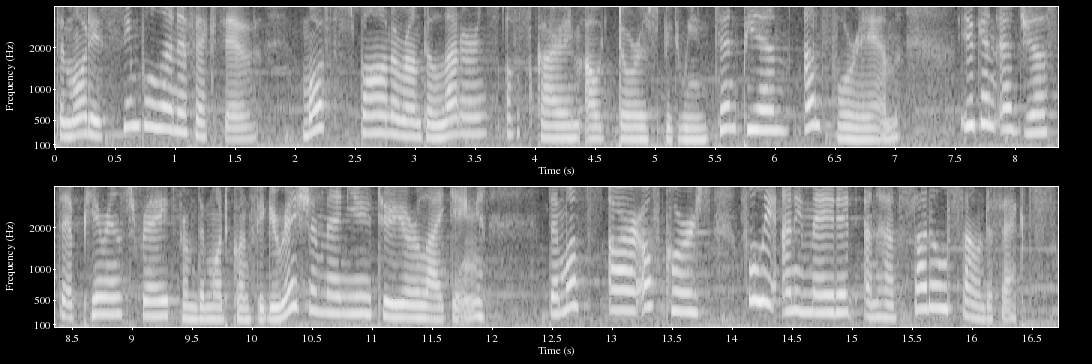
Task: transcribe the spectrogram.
The mod is simple and effective. Moths spawn around the lanterns of Skyrim outdoors between 10pm and 4am. You can adjust the appearance rate from the mod configuration menu to your liking. The moths are, of course, fully animated and have subtle sound effects.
